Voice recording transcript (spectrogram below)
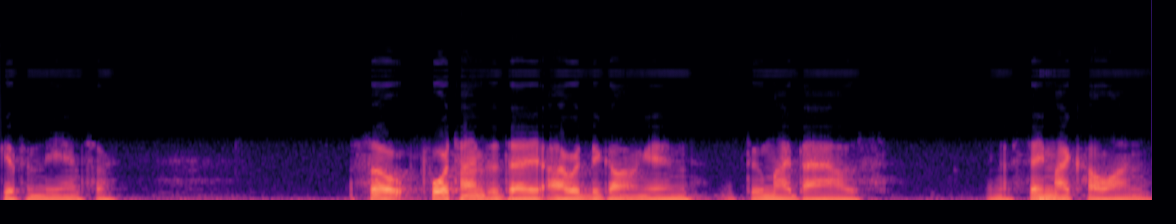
give him the answer. So four times a day, I would be going in, do my bows, you know, say my koan,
